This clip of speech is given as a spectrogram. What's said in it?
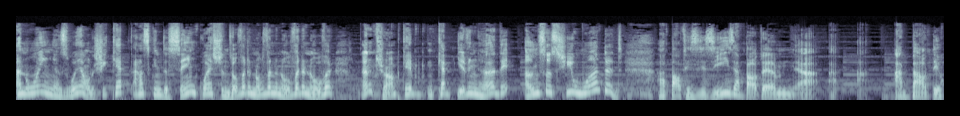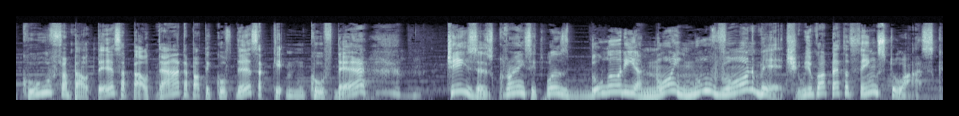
annoying as well. She kept asking the same questions over and over and over and over, and Trump kept kept giving her the answers she wanted about his disease, about um, uh, uh about the coof, about this, about that, about the coof this, a coof there. Jesus Christ, it was bloody annoying. Move on, bitch. We've got better things to ask.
